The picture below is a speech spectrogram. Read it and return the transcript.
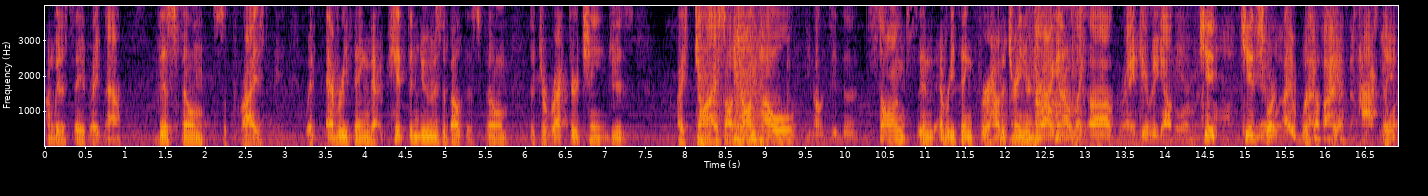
I'm going to say it right now. This film surprised me with everything that hit the news about this film. The director changes. I, John, I saw John Powell, you know, did the songs and everything for How to Train Your Dragon. I was like, oh, great, here we go. Kid, kid score. It was a I'm buying it. fantastic,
